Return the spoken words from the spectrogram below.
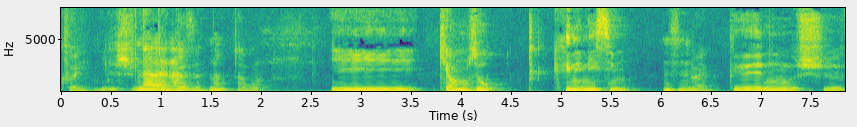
Que foi? Ias Não, não, coisa? não. Ah, bom. E que é um museu pequeniníssimo, Uhum. não é? que nos eh,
